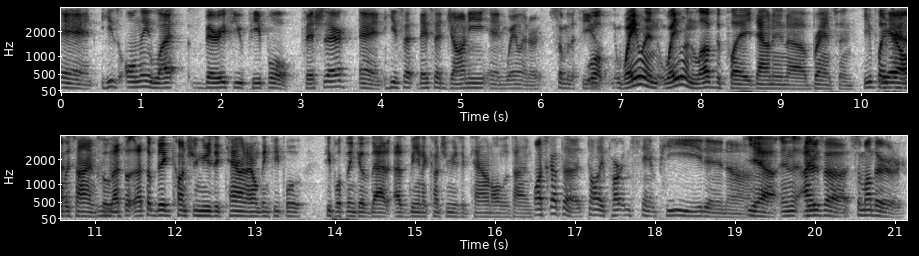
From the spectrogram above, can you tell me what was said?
and he's only let very few people fish there. And he said they said Johnny and Waylon are some of the few. Well, Waylon Waylon loved to play down in uh, Branson. He played there all the time. So that's a, that's a big country music town. I don't think people people think of that as being a country music town all the time. well, it's got the Dolly Parton Stampede and uh, Yeah, and I, There's uh, some other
